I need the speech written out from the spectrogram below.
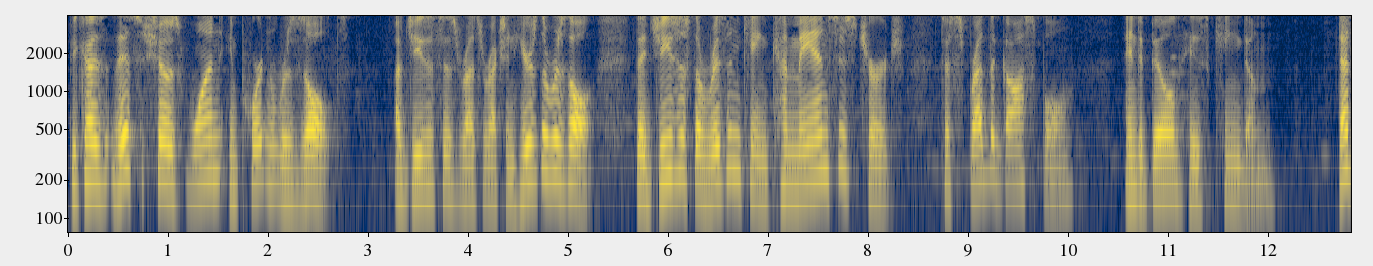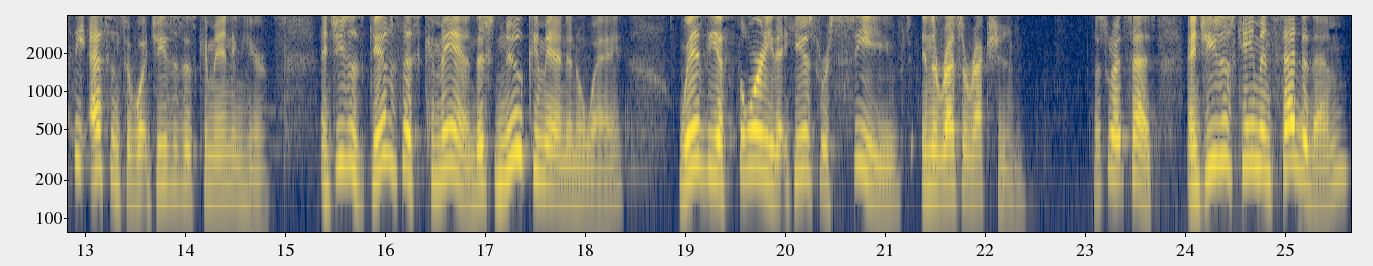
because this shows one important result of Jesus' resurrection. Here's the result that Jesus, the risen King, commands his church to spread the gospel and to build his kingdom. That's the essence of what Jesus is commanding here. And Jesus gives this command, this new command in a way, with the authority that he has received in the resurrection. That's what it says. And Jesus came and said to them,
